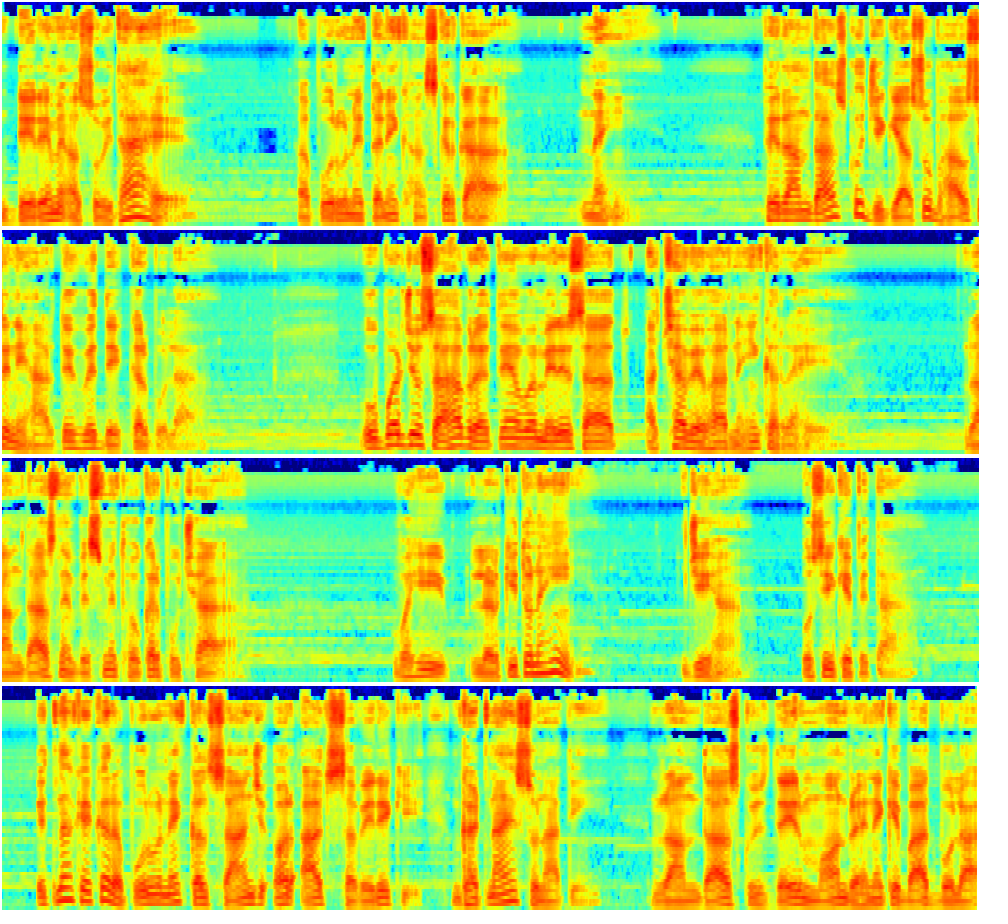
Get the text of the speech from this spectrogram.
डेरे में असुविधा है? अपूर्व ने तनिक हंसकर कहा नहीं फिर रामदास को जिज्ञासु भाव से निहारते हुए देखकर बोला, ऊपर जो साहब रहते हैं, वह मेरे साथ अच्छा व्यवहार नहीं कर रहे। रामदास ने विस्मित होकर पूछा, वही लड़की तो नहीं? जी हाँ उसी के पिता। इतना कहकर अपूर्व ने कल साँझ और आज सवेरे की घटनाएँ सुना दी रामदास कुछ देर मौन रहने के बाद बोला,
